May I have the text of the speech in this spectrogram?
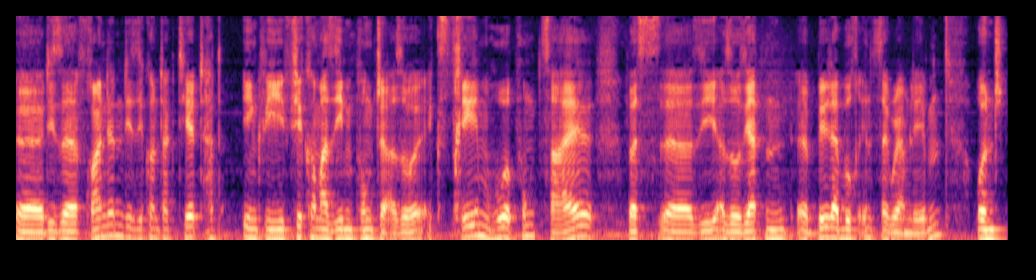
äh, diese Freundin, die sie kontaktiert, hat irgendwie 4,7 Punkte, also extrem hohe Punktzahl, was äh, sie, also sie hat ein äh, Bilderbuch Instagram-Leben und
